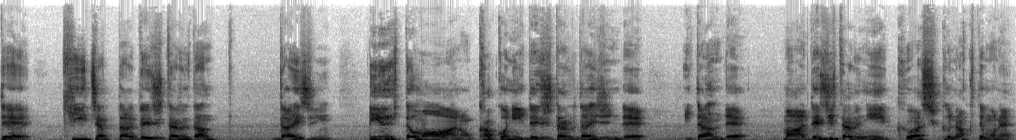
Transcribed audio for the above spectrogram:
て聞いちゃったデジタル大臣いう人もあの過去にデジタル大臣でいたんでまあデジタルに詳しくなくてもね、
